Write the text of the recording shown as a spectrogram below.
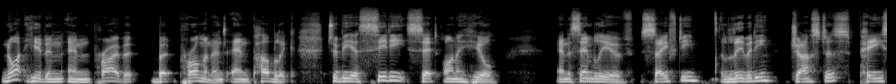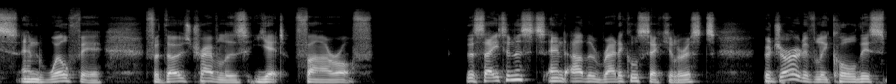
not hidden and private, but prominent and public, to be a city set on a hill, an assembly of safety, liberty, justice, peace, and welfare for those travelers yet far off. The Satanists and other radical secularists pejoratively call this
